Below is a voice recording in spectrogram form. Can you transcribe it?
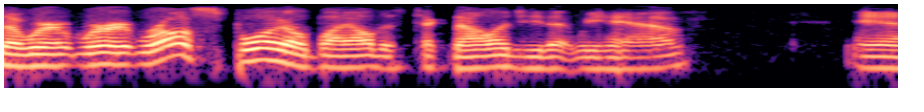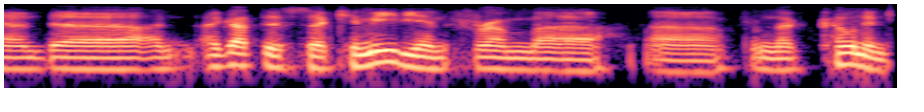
So we're we're we're all spoiled by all this technology that we have, and uh, I got this uh, comedian from uh, uh, from the Conan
